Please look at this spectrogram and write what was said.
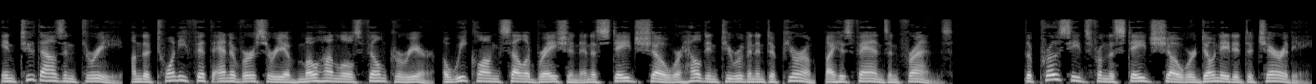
In 2003, on the 25th anniversary of Mohanlal's film career, a week-long celebration and a stage show were held in Tiruvananthapuram, by his fans and friends. The proceeds from the stage show were donated to charity.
